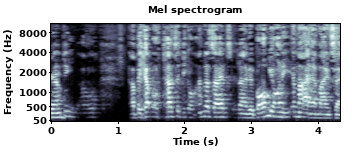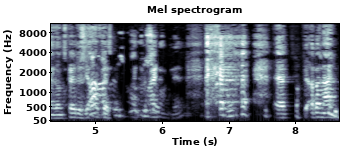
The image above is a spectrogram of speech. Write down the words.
ja. auch. Aber ich habe auch tatsächlich auch andererseits, wir brauchen ja auch nicht immer einer Meinung sein, sonst fällt es ja, ja auf, dass ich meine Meinung bin. Äh, aber nein,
